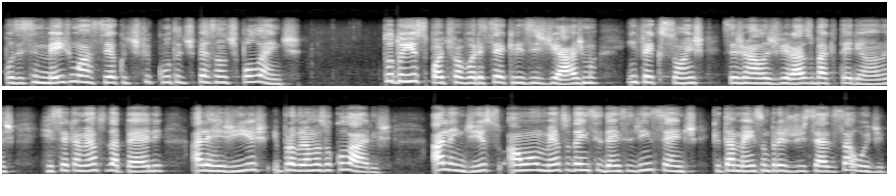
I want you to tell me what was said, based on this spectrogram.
pois esse mesmo ar seco dificulta a dispersão dos poluentes. Tudo isso pode favorecer crises de asma, infecções, sejam elas virais ou bacterianas, ressecamento da pele, alergias e problemas oculares, Além disso, há um aumento da incidência de incêndios, que também são prejudiciais à saúde.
